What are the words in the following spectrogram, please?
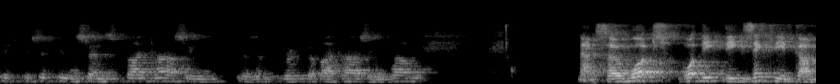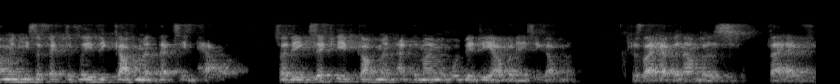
Is, is it in a sense bypassing, there's a route for bypassing Parliament? No, so what, what the, the executive government is effectively the government that's in power. So the executive government at the moment would be the Albanese government because they have the numbers, they have,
